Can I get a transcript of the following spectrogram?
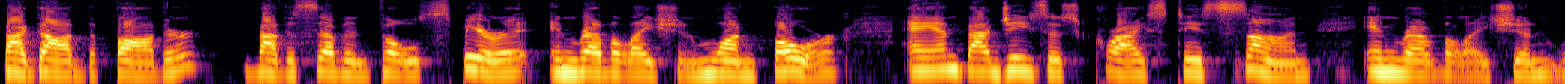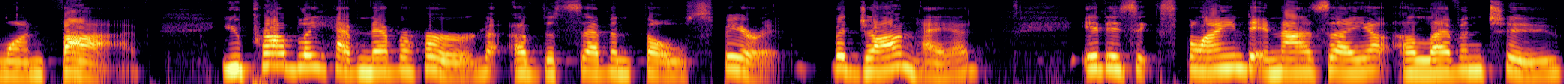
by God the Father, by the sevenfold Spirit in Revelation 1 4, and by Jesus Christ, his Son, in Revelation 1 5. You probably have never heard of the sevenfold Spirit, but John had. It is explained in Isaiah 11 2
